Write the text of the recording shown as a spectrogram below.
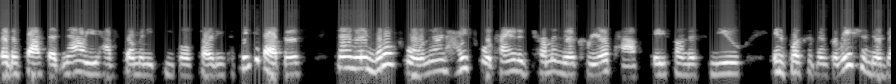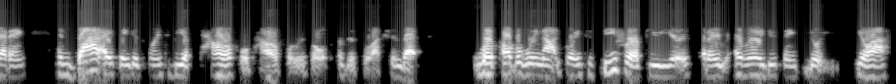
by the fact that now you have so many people starting to think about this when they're in middle school and they're in high school trying to determine their career path based on this new influx of information they're getting. And that I think is going to be a powerful, powerful result of this election that we're probably not going to see for a few years. But I, I really do think you'll, you'll ask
